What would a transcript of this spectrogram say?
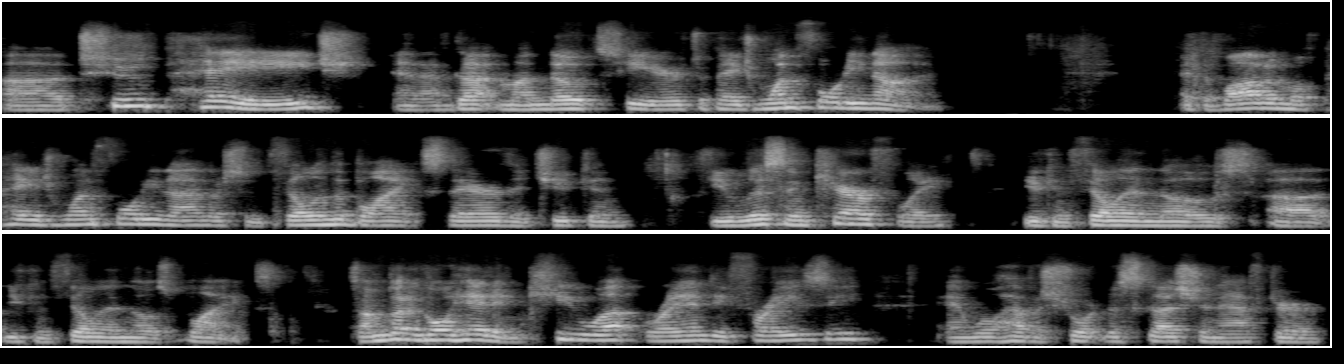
uh, to page, and I've got my notes here to page 149. At the bottom of page 149, there's some fill in the blanks there that you can, if you listen carefully, you can fill in those. Uh, you can fill in those blanks. So I'm going to go ahead and cue up Randy Frazee, and we'll have a short discussion after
